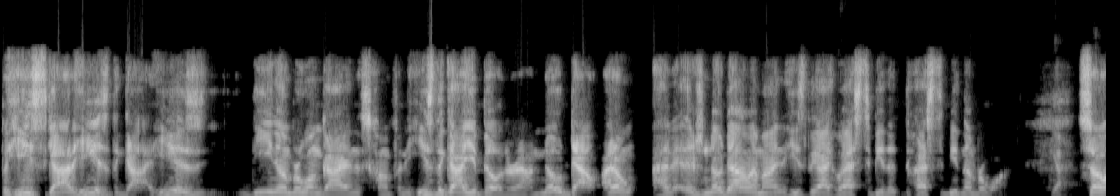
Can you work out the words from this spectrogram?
but he's got he is the guy. He is the number one guy in this company. He's the guy you build around, no doubt. I don't have. There's no doubt in my mind that he's the guy who has to be the who has to be number one. Yeah. So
